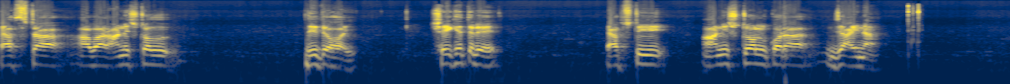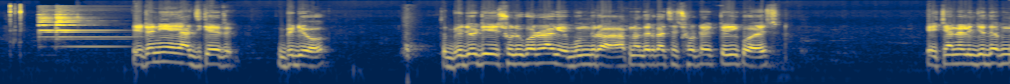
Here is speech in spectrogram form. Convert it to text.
অ্যাপসটা আবার আনইনস্টল দিতে হয়। সেই ক্ষেত্রে অ্যাপসটি আনইনস্টল করা যায় না। এটা নিয়ে আজকের ভিডিও। তো ভিডিওটি শুরু করার আগে বন্ধুরা, আপনাদের কাছে ছোট একটি রিকোয়েস্ট এই চ্যানেলে যদি আপনি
